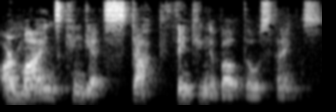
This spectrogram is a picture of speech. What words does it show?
Our minds can get stuck thinking about those things.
